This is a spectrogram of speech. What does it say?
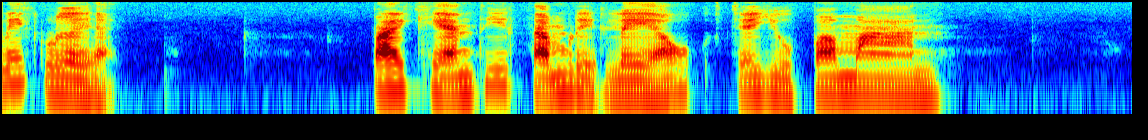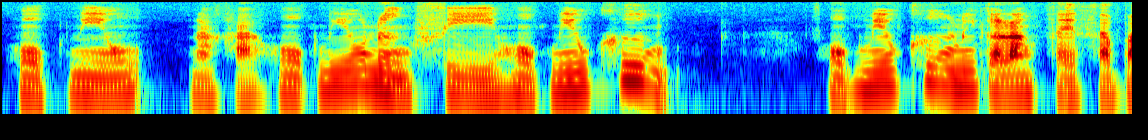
เล็กๆเลยอะปลายแขนที่สำเร็จแล้วจะอยู่ประมาณหกนิ้วนะคะหกนิ้วหนึ่งสี่หกนิ้วครึ่งหกนิ้วครึ่งนี่กำลังใส่สบ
